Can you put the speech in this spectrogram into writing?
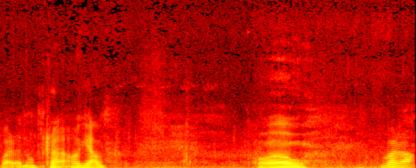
Voilà, donc là, regarde. waouh. Voilà.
